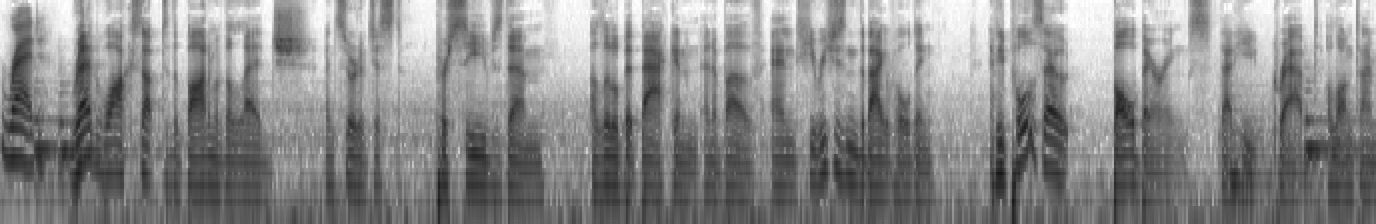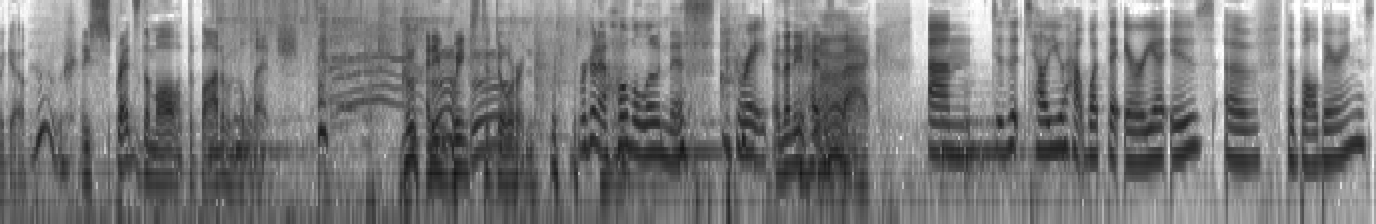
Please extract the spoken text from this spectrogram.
Red. Red walks up to the bottom of the ledge and sort of just perceives them a little bit back and, and above. And he reaches into the bag of holding and he pulls out ball bearings that he grabbed a long time ago. And he spreads them all at the bottom of the ledge. and he winks to Doran. We're gonna home alone this. Great. And then he heads back. Um, does it tell you how what the area is of the ball bearings?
